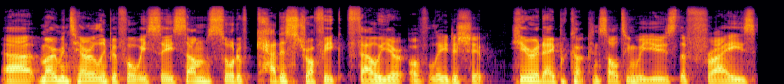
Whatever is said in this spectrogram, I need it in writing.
uh, momentarily before we see some sort of catastrophic failure of leadership. Here at Apricot Consulting, we use the phrase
